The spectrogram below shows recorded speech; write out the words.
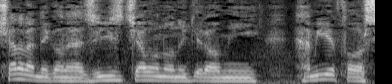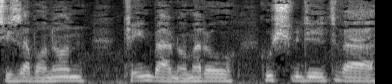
شنوندگان عزیز جوانان گرامی همه فارسی زبانان که این برنامه رو گوش می‌دید و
